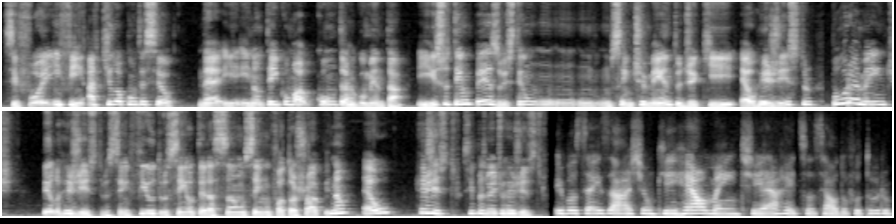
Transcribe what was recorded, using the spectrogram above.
se foi, enfim, aquilo aconteceu né? E, e não tem como contra-argumentar. E isso tem um peso, isso tem um, um, um sentimento de que é o registro puramente pelo registro, sem filtro, sem alteração, sem um Photoshop. Não, é o registro, simplesmente o registro. E vocês acham que realmente é a rede social do futuro?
